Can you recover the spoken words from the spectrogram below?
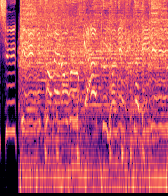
しきに染めろうかつように限り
